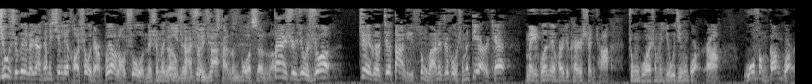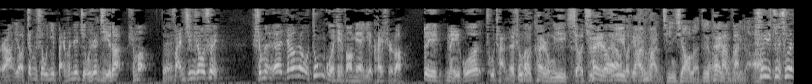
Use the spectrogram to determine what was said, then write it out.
就是为了让他们心里好受点，不要老说我们什么逆差顺差。产能过剩了。但是就是说，这个这大礼送完了之后，什么第二天美国那块就开始审查中国什么油井管啊、无缝钢管啊，要征收你百分之九十几的什么反倾销税。什么呃，然后中国这方面也开始了，对美国出产的什么太容易小汽车太容易反反倾销了，这个太容易了。所以就说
